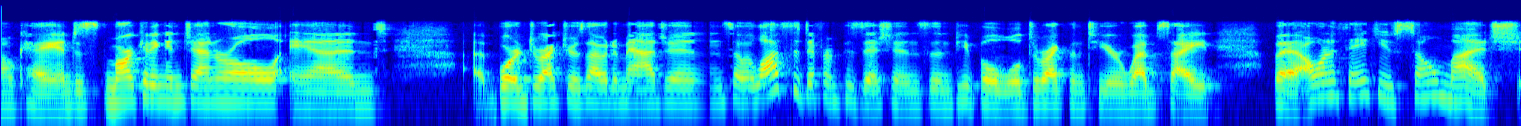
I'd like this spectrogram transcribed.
Okay, and just marketing in general and uh, board of directors, I would imagine. So lots of different positions, and people will direct them to your website. But I want to thank you so much,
